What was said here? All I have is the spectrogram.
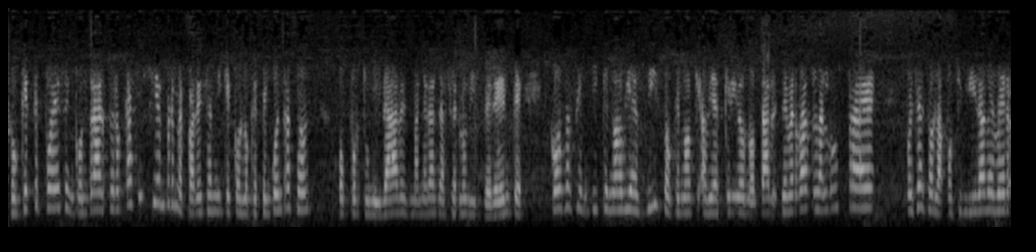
con qué te puedes encontrar, pero casi siempre me parece a mí que con lo que te encuentras son oportunidades, maneras de hacerlo diferente, cosas en ti que no habías visto, que no habías querido notar. De verdad, la luz trae, pues eso, la posibilidad de ver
